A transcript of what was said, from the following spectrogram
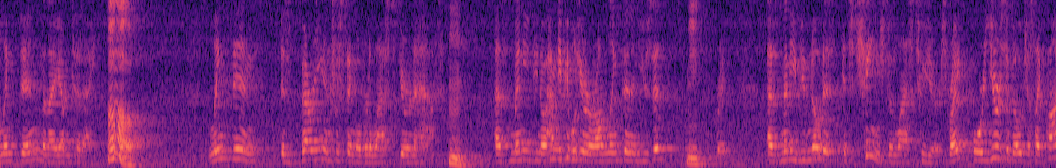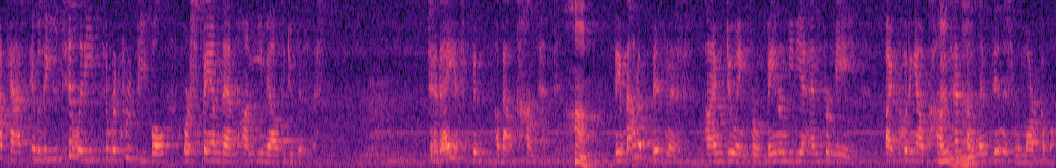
LinkedIn than I am today. Oh, LinkedIn is very interesting over the last year and a half. hmm. As many of you know, how many people here are on LinkedIn and use it? Me. Great. As many of you noticed, it's changed in the last two years, right? Four years ago, just like podcast, it was a utility to recruit people or spam them on email to do business. Today, it's been about content. Huh. The amount of business I'm doing for VaynerMedia and for me by putting out content on. LinkedIn is remarkable.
